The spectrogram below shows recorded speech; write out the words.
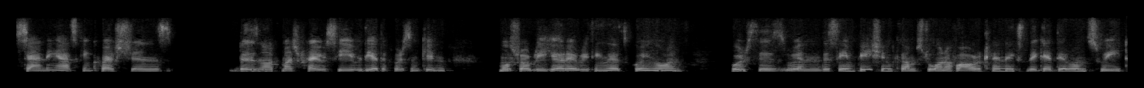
standing asking questions, there's not much privacy. The other person can most probably hear everything that's going on. Versus when the same patient comes to one of our clinics, they get their own suite,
